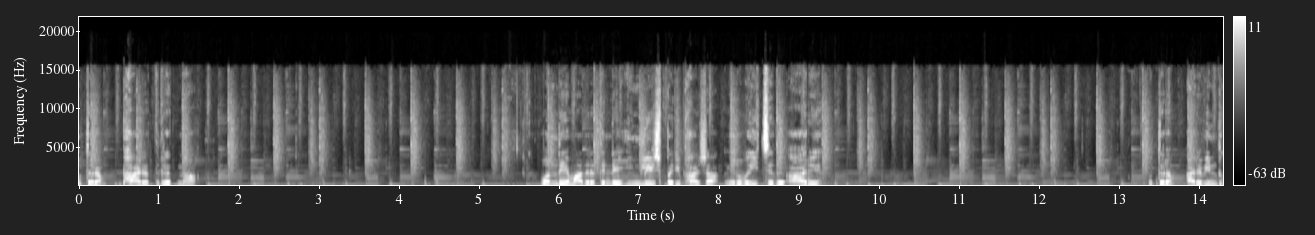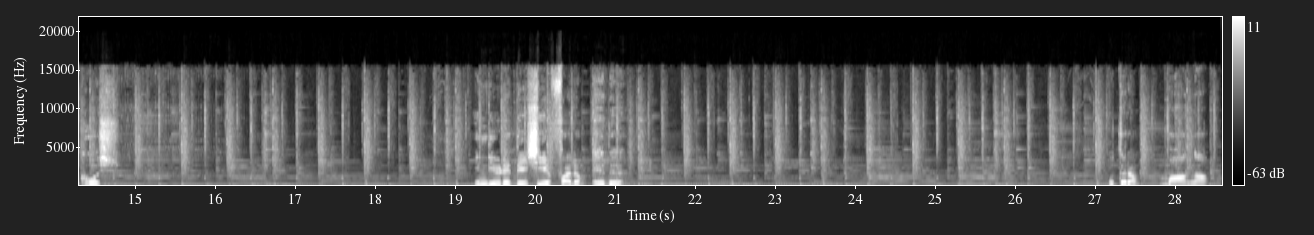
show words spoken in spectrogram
ഉത്തരം ഭാരത് രത്ന. വന്ദേ മാതരത്തിന്റെ ഇംഗ്ലീഷ് പരിഭാഷ നിർവഹിച്ചത് ആര്? ഉത്തരം അരവിന്ദ് ഘോഷ്. ഇന്ത്യയുടെ ദേശീയ ഫലം ഏത്? ഉത്തരം മാങ്ങ.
